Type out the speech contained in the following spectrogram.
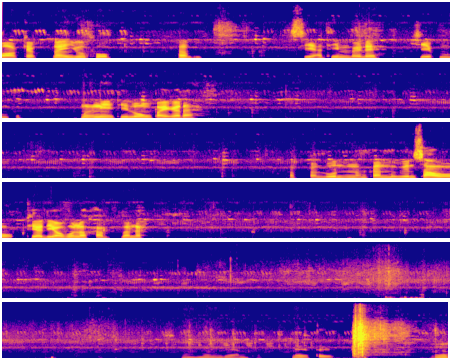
ออกจากใน YouTube ครับเสียถิ่มไปเลยคลิปมือนี่ที่ลงไปก็ได้ครับก็รุ่นน้ำกันมืออื่นเศร้าเที่ยเดียวคนแล้วครับบัดนะ มูแดงครับเนี่ยเตะอื้อ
